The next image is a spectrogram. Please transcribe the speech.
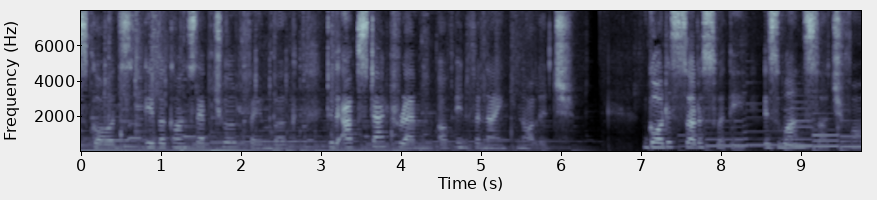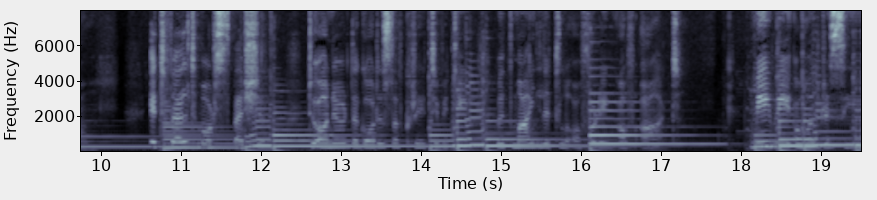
These gods give a conceptual framework to the abstract realm of infinite knowledge. Goddess Saraswati is one such form. It felt more special to honor the goddess of creativity with my little offering of art. May we all receive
